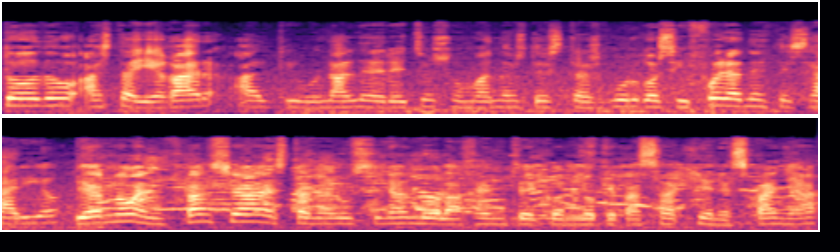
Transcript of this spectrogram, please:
todo hasta llegar al Tribunal de Derechos Humanos de Estrasburgo, si fuera necesario. El gobierno en Francia están alucinando la gente con lo que pasa aquí en España,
